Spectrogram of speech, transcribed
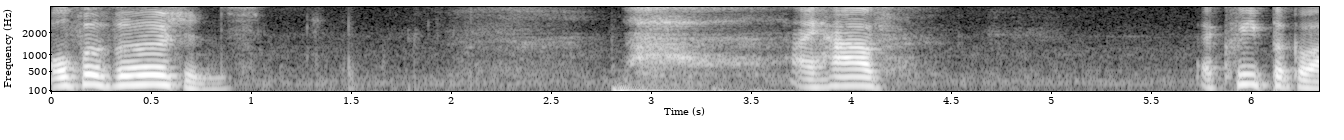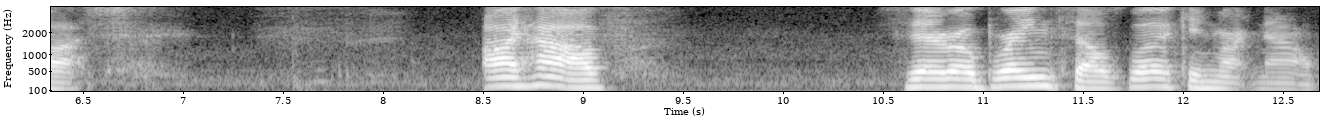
other versions. I have a creeper glass. I have zero brain cells working right now.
